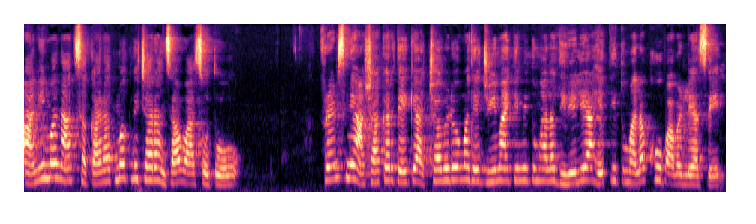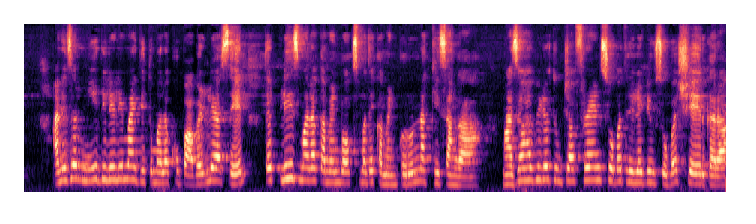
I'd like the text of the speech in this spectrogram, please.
आणि मनात सकारात्मक विचारांचा वास होतो. फ्रेंड्स मी आशा करते की आजच्या व्हिडिओमध्ये जी माहिती मी तुम्हाला दिलेली आहे ती तुम्हाला खूप आवडली असेल. आणि जर मी दिलेली माहिती तुम्हाला खूप आवडली असेल तर प्लीज मला कमेंट बॉक्समध्ये कमेंट करून नक्की सांगा. माझा हा व्हिडिओ तुमच्या फ्रेंड्ससोबत रिलेटिव्हसोबत शेअर करा.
